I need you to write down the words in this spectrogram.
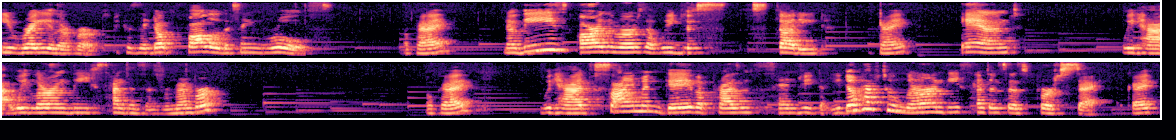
irregular verbs because they don't follow the same rules. Okay, now these are the verbs that we just studied. Okay, and we had we learned these sentences. Remember? Okay. We had Simon gave a present to Sanjita. You don't have to learn these sentences per se. Okay.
